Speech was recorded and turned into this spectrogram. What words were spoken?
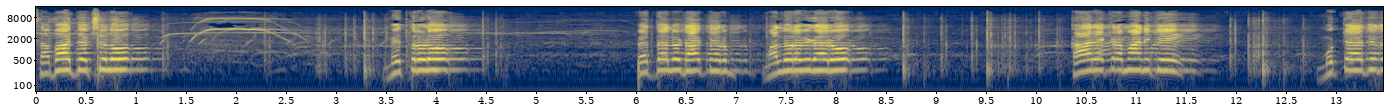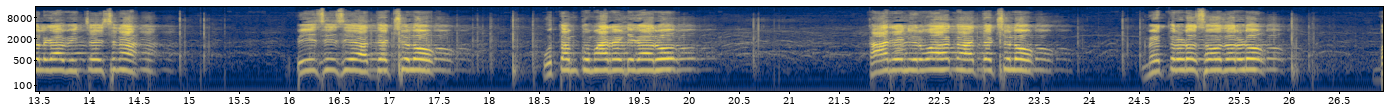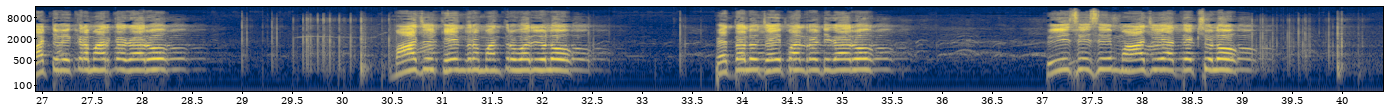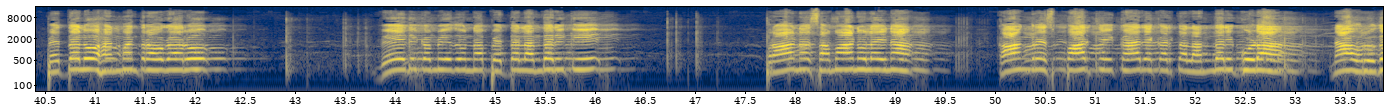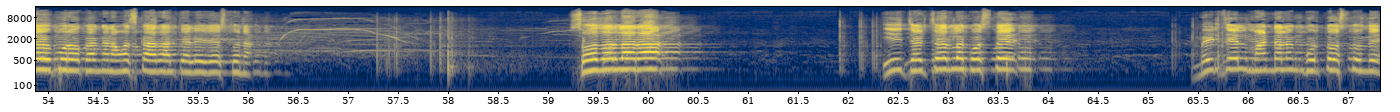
సభాధ్యక్షులు మిత్రులు పెద్దలు డాక్టర్ మల్లురవి గారు కార్యక్రమానికి ముఖ్య అతిథులుగా విచ్చేసిన పిసిసి అధ్యక్షులు ఉత్తమ్ కుమార్ రెడ్డి గారు కార్యనిర్వాహక అధ్యక్షులు మిత్రుడు సోదరుడు బట్టి విక్రమార్క గారు మాజీ కేంద్ర మంత్రివర్యులు పెద్దలు జైపాల్ రెడ్డి గారు పిసిసి మాజీ అధ్యక్షులు పెద్దలు హనుమంతరావు గారు వేదిక మీద ఉన్న పెద్దలందరికీ ప్రాణ సమానులైన కాంగ్రెస్ పార్టీ కార్యకర్తలందరికీ కూడా నా హృదయపూర్వకంగా నమస్కారాలు తెలియజేస్తున్నా. సోదరులారా ఈ జడ్చర్లకు వస్తే మిడ్జిల్ మండలం గుర్తొస్తుంది.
